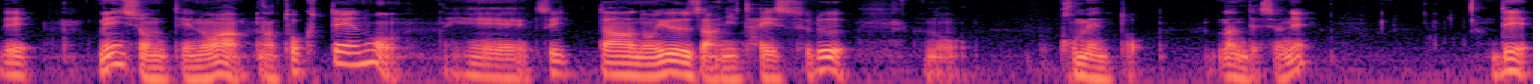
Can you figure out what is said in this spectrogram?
でメンションっていうのは、まあ、特定の、えー、ツイッターのユーザーに対するあのコメントなんですよね。で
